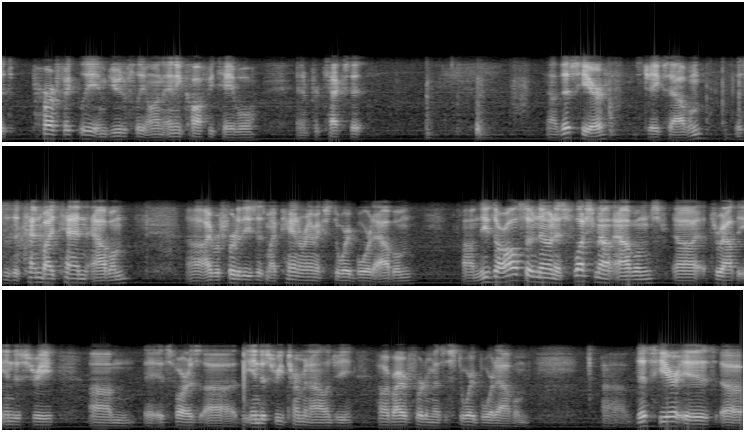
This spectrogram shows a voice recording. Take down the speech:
Sits perfectly and beautifully on any coffee table and it protects it. Now this here is Jake's album. This is a 10 by 10 album. Uh, I refer to these as my panoramic storyboard album. Um, these are also known as flush mount albums uh, throughout the industry um, as far as uh, the industry terminology. However, I refer to them as a storyboard album. Uh, this here is a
